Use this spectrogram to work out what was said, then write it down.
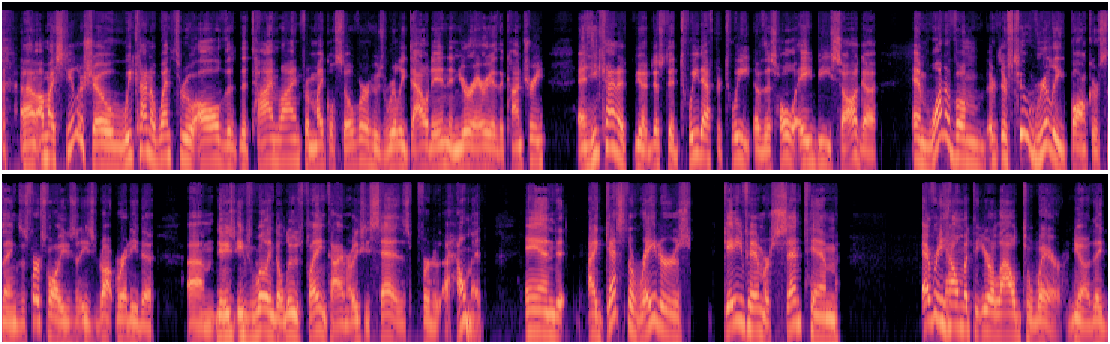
uh, on my Steeler show, we kind of went through all the the timeline from Michael Silver, who's really dialed in in your area of the country, and he kind of you know just did tweet after tweet of this whole AB saga. And one of them, there's two really bonkers things. Is first of all, he's he's not ready to, um, he's, he's willing to lose playing time, or at least he says for a helmet. And I guess the Raiders gave him or sent him every helmet that you're allowed to wear. You know, they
